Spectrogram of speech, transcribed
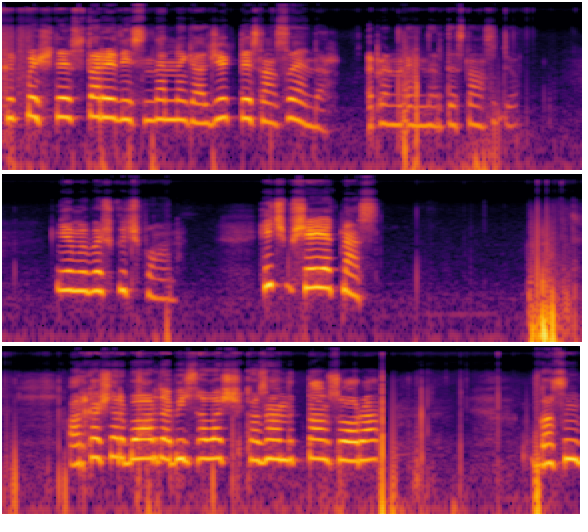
45'te Star hediyesinden ne gelecek? Destansı Ender. Efendim Ender destansı diyor. 25 güç puanı. Hiçbir şey yetmez. Arkadaşlar bu arada bir savaş kazandıktan sonra Gas'ın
